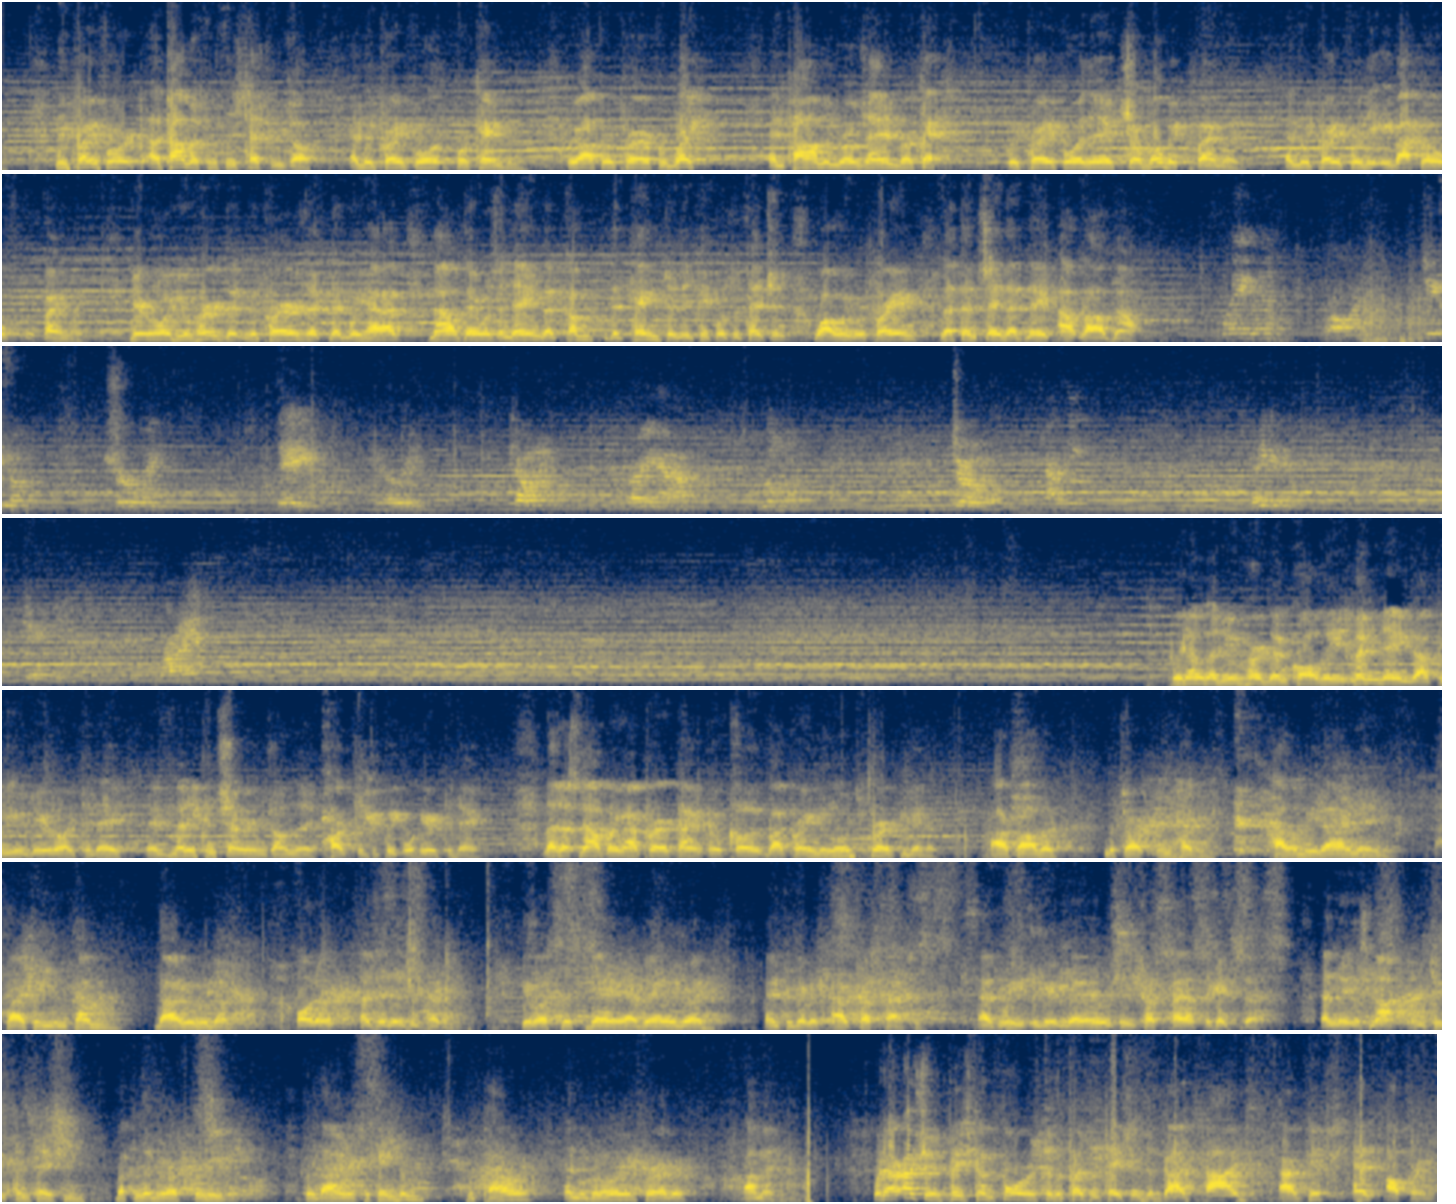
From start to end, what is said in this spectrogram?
We pray for uh, Thomas with his test results, and we pray for, for Camden. We offer a prayer for Blake and Tom and Roseanne Burkett. We pray for the Chobovic family, and we pray for the Ivako family. Dear Lord, you've heard the, the prayers that, that we have. Now, if there was a name that come that came to the people's attention while we were praying, let them say that name out loud now. Ron, Shirley, Dave, Harry, Kelly, Diana, Wilma, Joe, We know that you've heard them call these many names out to you, dear Lord, today, and many concerns on the hearts of the people here today. Let us now bring our prayer time to a close by praying the Lord's Prayer together. Our Father, which art in heaven, hallowed be thy name. Thy kingdom come, thy will be done, on earth as it is in heaven. Give us this day our daily bread, and forgive us our trespasses, as we forgive those who trespass against us. And lead us not into temptation, but deliver us from evil. For thine is the kingdom, the power, and the glory forever. Amen. Would our ushers please come forward to the presentations of God's tithes, our gifts, and offerings.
